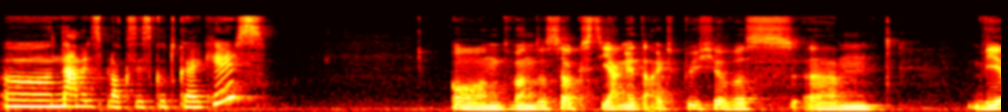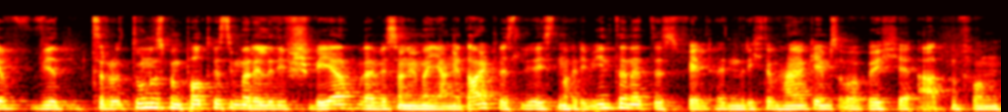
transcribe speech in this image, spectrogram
Und Name des Blogs ist Good Girl Kills. Und wenn du sagst Young Adult Bücher, was ähm, wir, wir tun uns beim Podcast immer relativ schwer, weil wir sagen immer Young Adult, das liest man halt im Internet, das fällt halt in Richtung Hunger Games, aber welche Arten von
